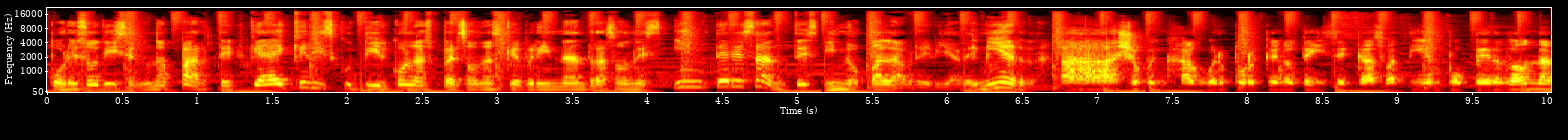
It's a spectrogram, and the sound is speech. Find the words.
Por eso dice en una parte que hay que discutir con las personas que brindan razones interesantes y no palabrería de mierda. Ah, Schopenhauer, ¿por qué no te hice caso a tiempo? Perdóname,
